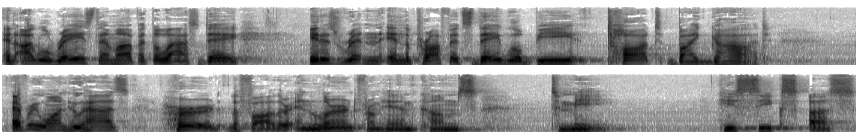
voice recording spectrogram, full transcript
and I will raise them up at the last day. It is written in the prophets, they will be taught by God. Everyone who has heard the Father and learned from him comes to me. He seeks us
